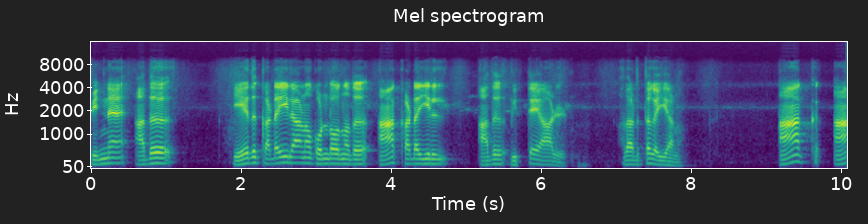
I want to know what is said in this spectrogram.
പിന്നെ അത് ഏത് കടയിലാണോ കൊണ്ടുവന്നത് ആ കടയിൽ അത് വിറ്റയാൾ. അത് അടുത്ത കൈയാണ്. ആ ആ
